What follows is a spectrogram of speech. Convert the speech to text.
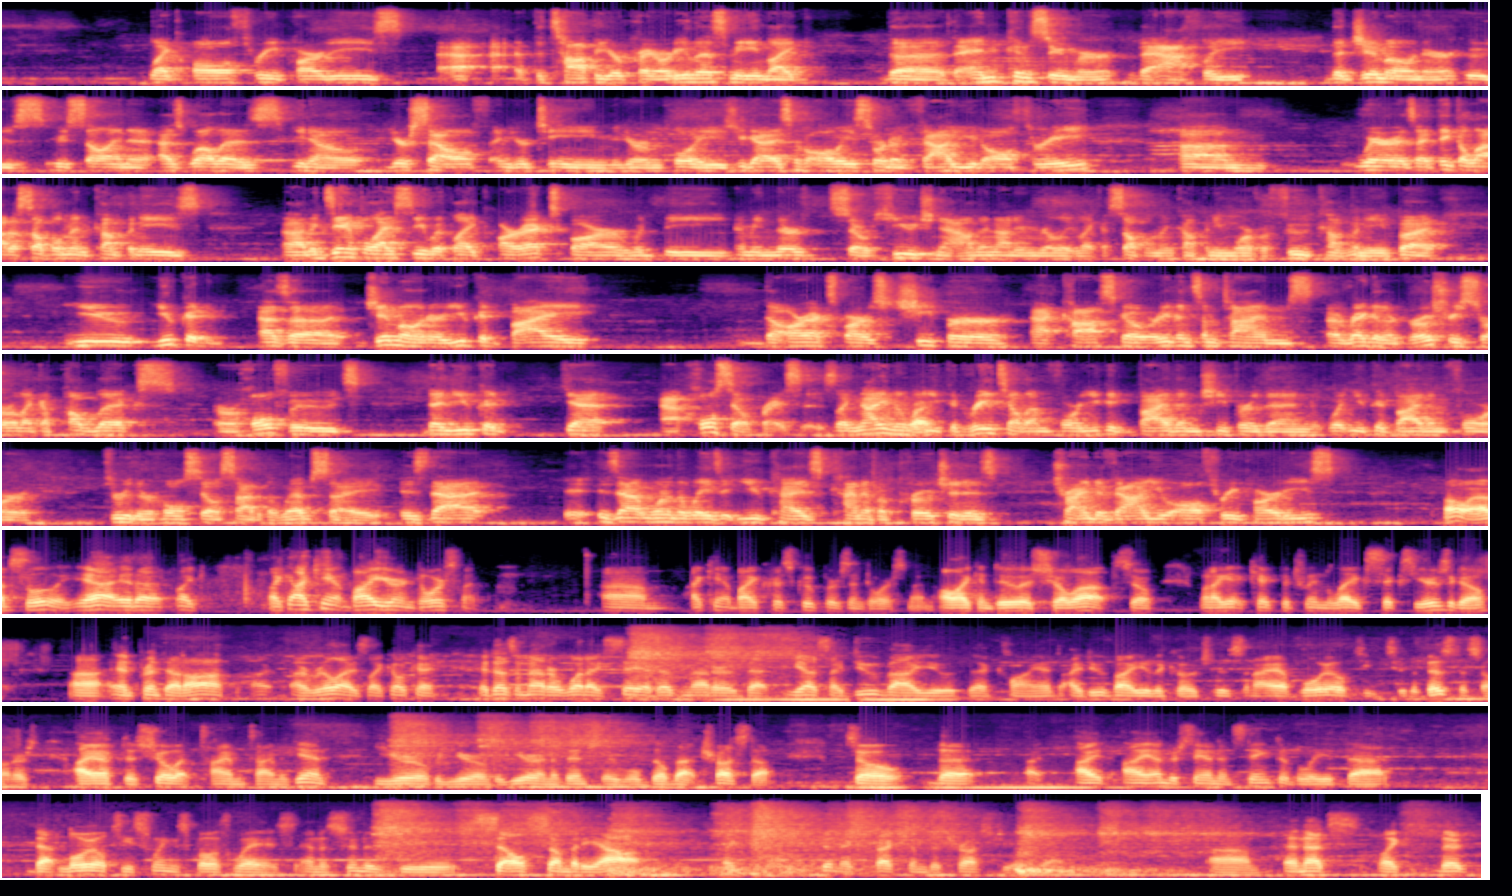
like all three parties at, at the top of your priority list, meaning like the, the end consumer, the athlete, the gym owner who's who's selling it as well as you know yourself and your team your employees you guys have always sort of valued all three um, whereas I think a lot of supplement companies, um, example I see with like RX Bar would be, I mean, they're so huge now. They're not even really like a supplement company, more of a food company. But you you could, as a gym owner, you could buy the RX bars cheaper at Costco or even sometimes a regular grocery store like a Publix or Whole Foods than you could get at wholesale prices. Like not even what you could retail them for, you could buy them cheaper than what you could buy them for through their wholesale side of the website. Is that is that one of the ways that you guys kind of approach it? Is trying to value all three parties? Oh, absolutely. Yeah. It uh, like like I can't buy your endorsement. Um, I can't buy Chris Cooper's endorsement. All I can do is show up. So when I get kicked between the legs six years ago, uh, and print that off, I, I like, okay, it doesn't matter what I say. It doesn't matter that, yes, I do value the client. I do value the coaches and I have loyalty to the business owners. I have to show it time and time again, year over year over year, and eventually we'll build that trust up. So the, I, I understand instinctively that that loyalty swings both ways. And as soon as you sell somebody out, like you shouldn't expect them to trust you again. Um, and that's like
